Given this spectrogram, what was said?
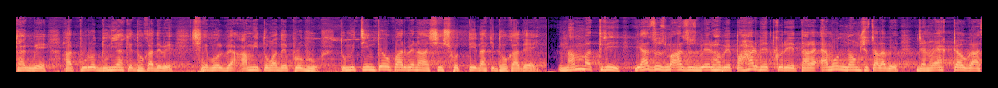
থাকবে আর পুরো দুনিয়াকে ধোকা দেবে। সে বলবে, আমি তোমাদের প্রভু। তুমি চিনতেও পারবে না সে সত্যি নাকি ধোকা দেয়। নাম্বার থ্রি ইয়াজুজ মাহাজুজ বের হবে পাহাড় ভেদ করে তারা এমন ধ্বংস চালাবে যেন একটাও গাছ,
